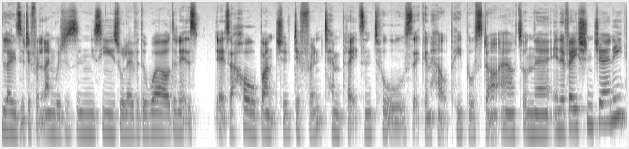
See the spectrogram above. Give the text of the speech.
loads of different languages and is used all over the world. And it's it's a whole bunch of different templates and tools that can help people start out on their innovation journey.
